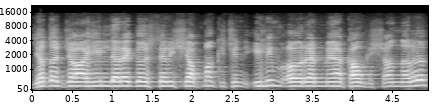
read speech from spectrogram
ya da cahillere gösteriş yapmak için ilim öğrenmeye kalkışanları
